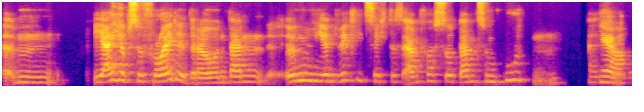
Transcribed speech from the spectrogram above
ähm, ja, ich habe so Freude drauf und dann irgendwie entwickelt sich das einfach so dann zum Guten. Also, ja.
